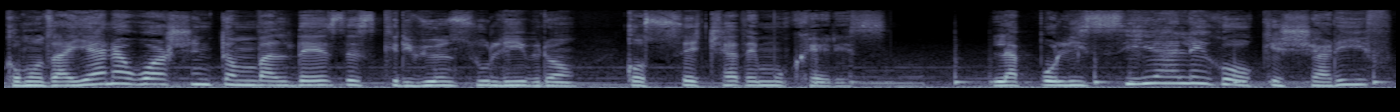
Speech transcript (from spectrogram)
Como Diana Washington Valdés describió en su libro Cosecha de Mujeres, la policía alegó que Sharif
